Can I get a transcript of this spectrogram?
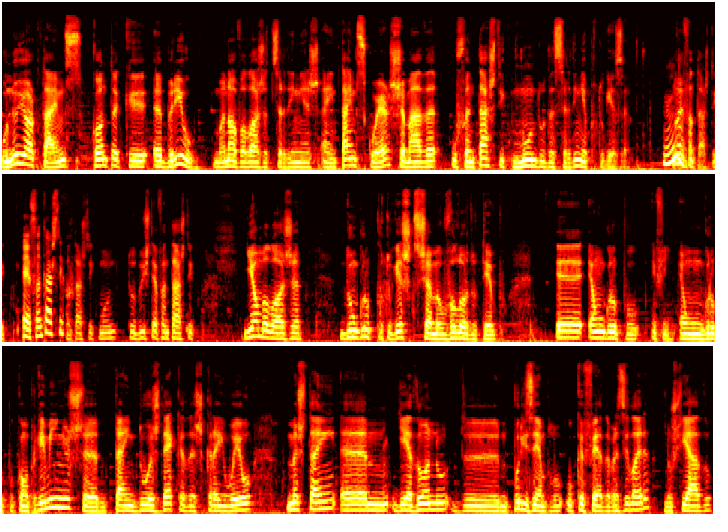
O New York Times conta que abriu uma nova loja de sardinhas em Times Square chamada O Fantástico Mundo da Sardinha Portuguesa. Não é fantástico? É fantástico. Fantástico Mundo, tudo isto é fantástico. E é uma loja de um grupo português que se chama O Valor do Tempo. É é um grupo, enfim, é um grupo com pergaminhos, eh, tem duas décadas, creio eu, mas tem ehm, e é dono de, por exemplo, o Café da Brasileira, no Chiado,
